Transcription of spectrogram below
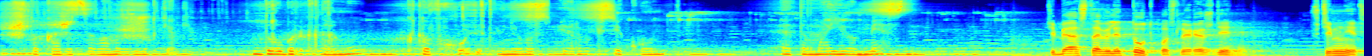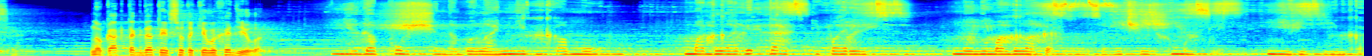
что кажется вам жутким, добр к тому, кто входит в него с первых секунд. Это мое место. Тебя оставили тут после рождения, в темнице. Но как тогда ты все-таки выходила? Не допущена была никому. Могла витать и парить, но не могла коснуться ничьих мыслей, невидимка.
